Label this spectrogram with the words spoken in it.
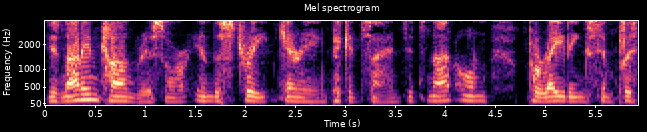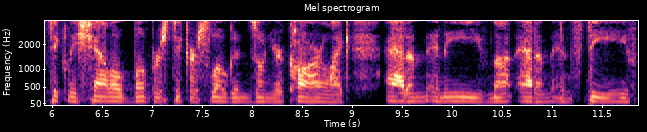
is not in Congress or in the street carrying picket signs. It's not on parading simplistically shallow bumper sticker slogans on your car like Adam and Eve, not Adam and Steve,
